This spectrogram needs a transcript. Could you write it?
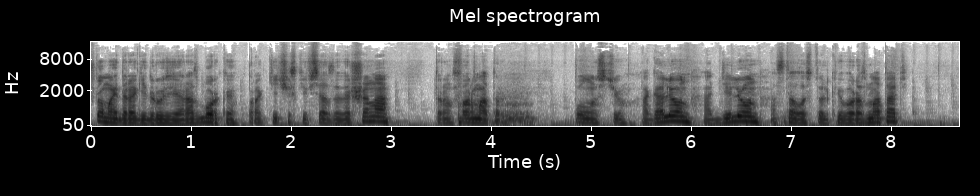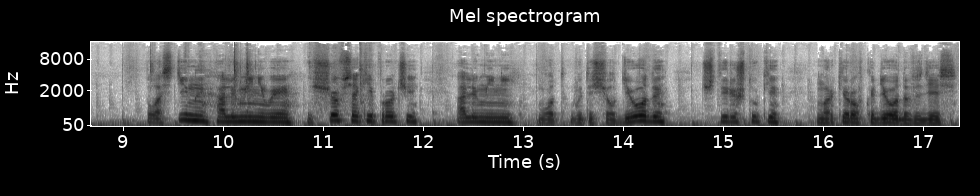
Что, мои дорогие друзья, разборка практически вся завершена. Трансформатор полностью оголен, отделен, осталось только его размотать. Пластины алюминиевые, еще всякий прочий алюминий. Вот, вытащил диоды, 4 штуки. Маркировка диодов здесь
